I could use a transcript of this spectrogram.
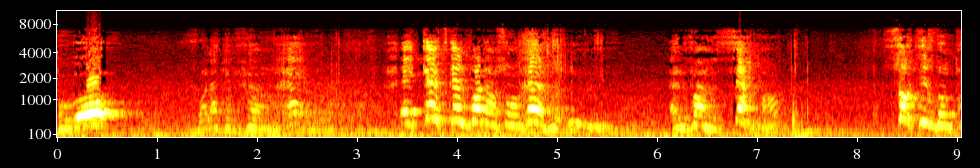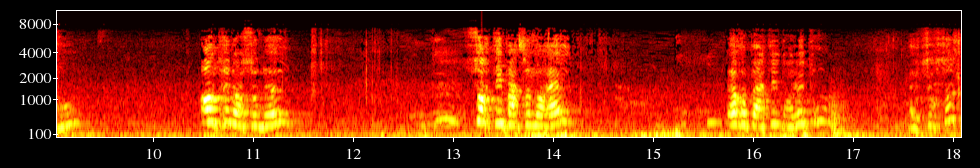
oh, voilà qu'elle fait un rêve. Et qu'est-ce qu'elle voit dans son rêve? Elle voit un serpent sortir d'un trou, entrer dans son œil, sortir par son oreille et repartir dans le trou. Elle sursaute.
